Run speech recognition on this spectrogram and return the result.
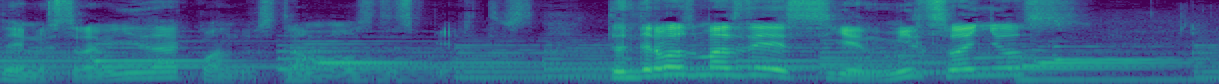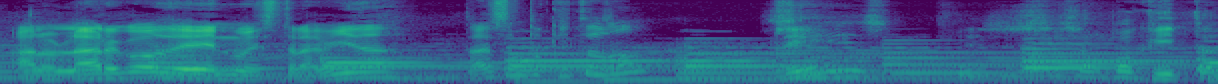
de nuestra vida cuando estamos despiertos. Tendremos más de 100.000 sueños a lo largo de nuestra vida. ¿Sabes? Un poquitos, ¿no? Sí, sí, sí, son poquitos.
